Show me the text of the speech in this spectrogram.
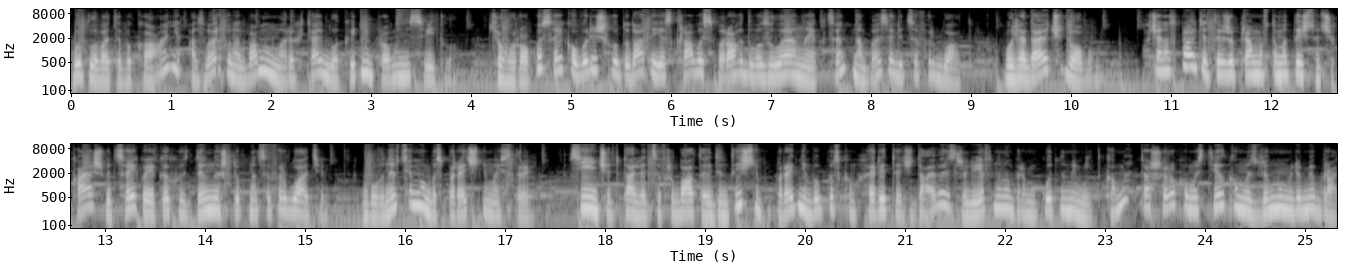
Ви пливете в океані, а зверху над вами мерехтять блакитні промені світла. Цього року Seiko вирішили додати яскравий смарагдово-зелений акцент на безелі циферблат. Виглядає чудово. Хоча насправді ти вже прямо автоматично чекаєш від Seiko якихось дивних штук на циферблаті, бо вони в цьому безперечні майстри. Всі інші деталі циферблата ідентичні попереднім випускам Heritage Diver з рельєфними прямокутними мітками та широкими стрілками з люмом Lumi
